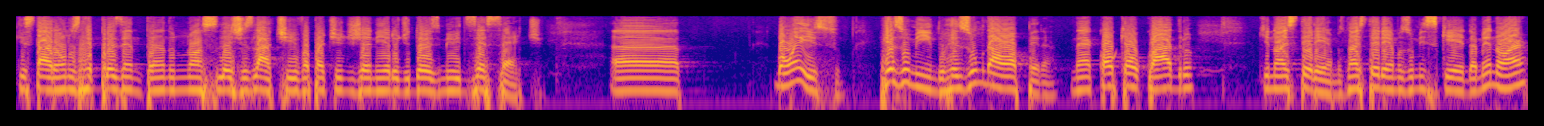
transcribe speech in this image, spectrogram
que estarão nos representando no nosso legislativo a partir de janeiro de 2017. Uh, bom, é isso. Resumindo, resumo da ópera. Né? Qual que é o quadro que nós teremos? Nós teremos uma esquerda menor,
